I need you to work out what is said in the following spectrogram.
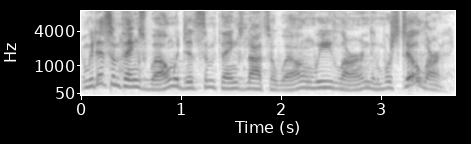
And we did some things well, and we did some things not so well, and we learned, and we're still learning,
